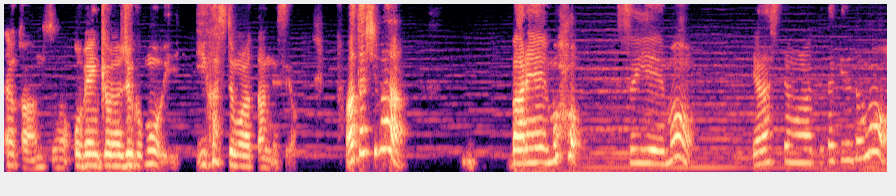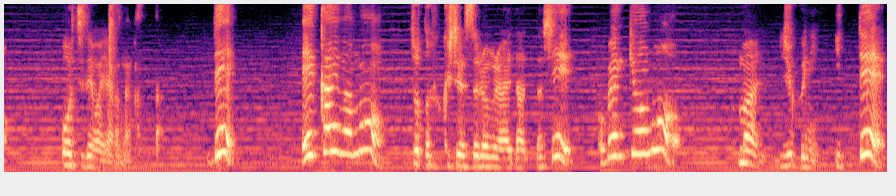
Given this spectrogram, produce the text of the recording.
なんか、その、お勉強の塾も行かせてもらったんですよ。私は、バレエも水泳もやらせてもらってたけれども、お家ではやらなかった。で、英会話もちょっと復習するぐらいだったし、お勉強も、まあ、塾に行って、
